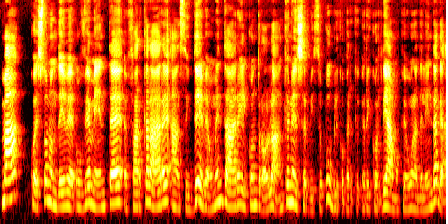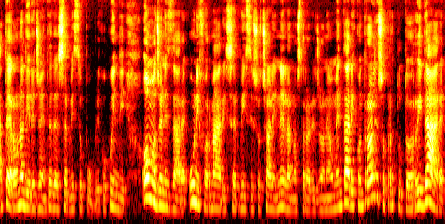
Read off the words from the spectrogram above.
ma questo non deve ovviamente far calare, anzi deve aumentare il controllo anche nel servizio pubblico, perché ricordiamo che una delle indagate era una dirigente del servizio pubblico, quindi omogenizzare, uniformare i servizi sociali nella nostra regione, aumentare i controlli e soprattutto ridare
